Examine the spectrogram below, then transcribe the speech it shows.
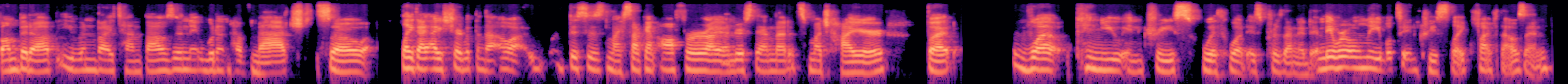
bump it up even by 10,000, it wouldn't have matched. So like I, I shared with them that, oh, this is my second offer. I understand that it's much higher, but what can you increase with what is presented? And they were only able to increase like 5000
